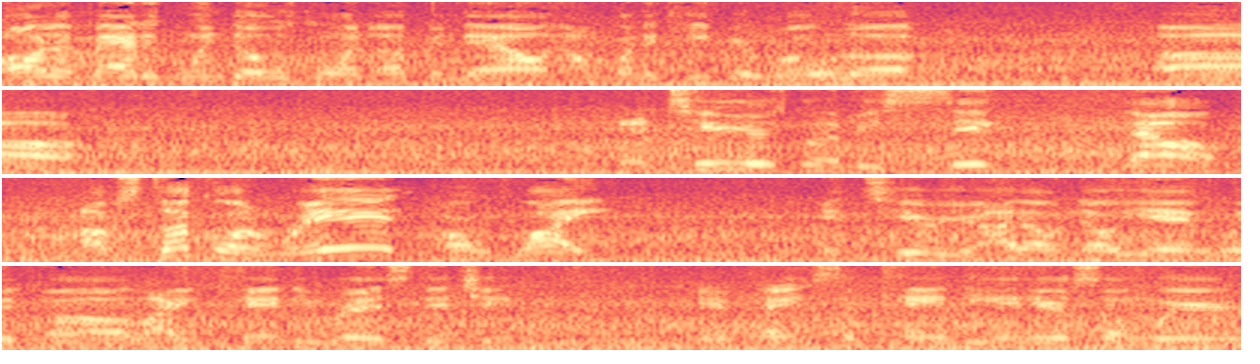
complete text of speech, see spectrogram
automatic windows going up and down i'm to keep it rolled up uh interior is to be sick now i'm stuck on red or white interior i don't know yet with uh like candy red stitching and paint some candy in here somewhere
